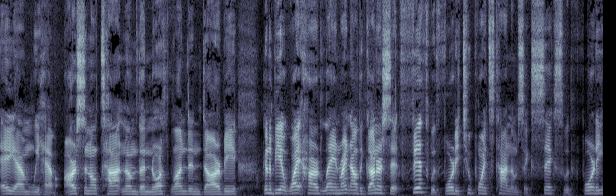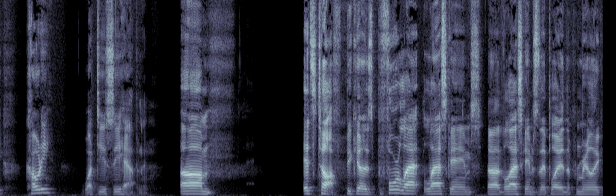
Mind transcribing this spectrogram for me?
a.m. We have Arsenal Tottenham, the North London derby going to be at White Hart Lane. Right now, the Gunners sit fifth with 42 points. Tottenham six sixth with 40. Cody, what do you see happening? Um, it's tough because before la- last games, uh, the last games they played in the Premier League,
